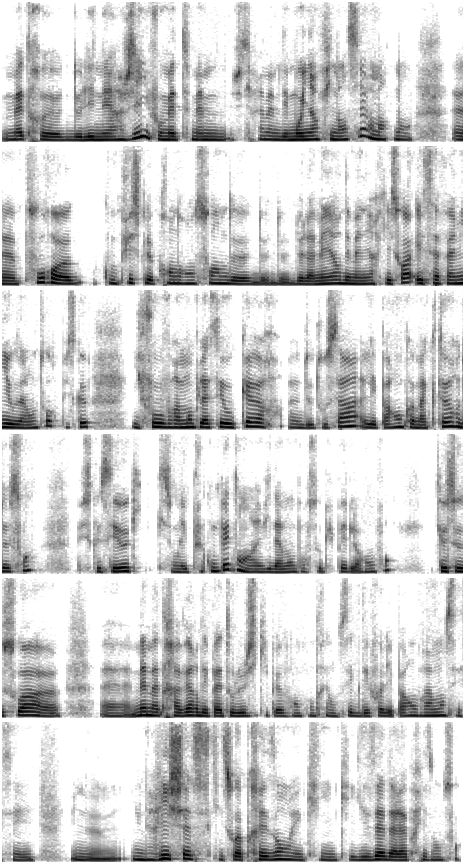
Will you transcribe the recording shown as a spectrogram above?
mettre euh, de l'énergie, il faut mettre même, je dirais même des moyens financiers hein, maintenant euh, pour qu'on puisse le prendre en soin de, de, la meilleure des manières qui soit et sa famille aux alentours, puisque il faut vraiment placer au cœur de tout ça les parents comme acteurs de soins, puisque c'est eux qui, sont les plus compétents hein, évidemment pour s'occuper de leur enfant que ce soit même à travers des pathologies qu'ils peuvent rencontrer. On sait que des fois, les parents, vraiment, c'est une, richesse qui soit présent et qui, qui les aide à la prise en soin.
